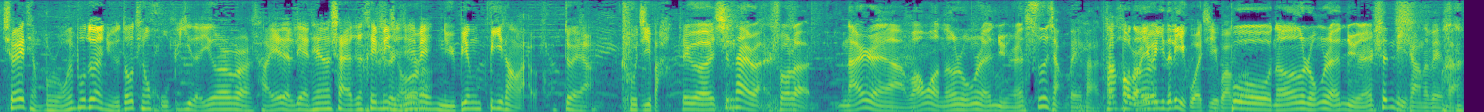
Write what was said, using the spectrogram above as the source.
其实也挺不容易。部队女的都挺虎逼的，一个个操也得练天天晒得跟黑煤球似是因为的。女兵逼上来了，对啊，出击吧。这个心太软说了，男人啊，往往能容忍女人思想背叛，他后边一个意大利国籍，不能容忍女人身体上的背叛。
